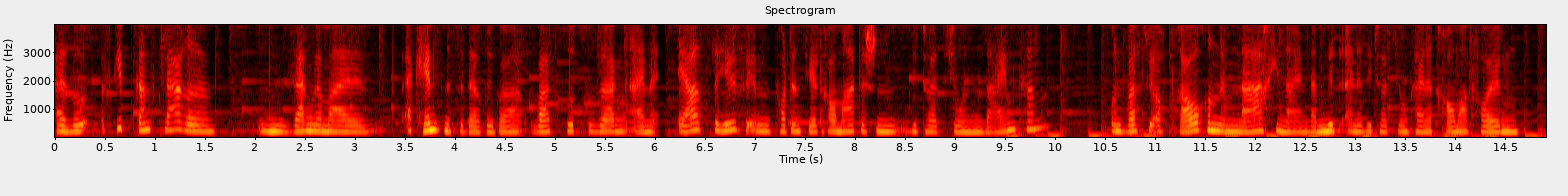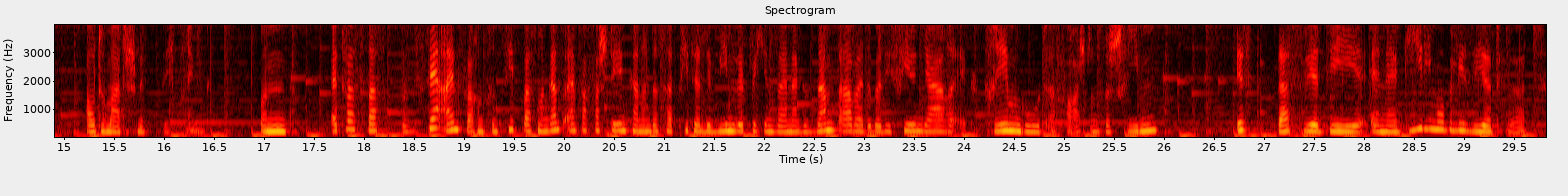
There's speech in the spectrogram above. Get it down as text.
Also es gibt ganz klare, hm, sagen wir mal, Erkenntnisse darüber, was sozusagen eine erste Hilfe in potenziell traumatischen Situationen sein kann und was wir auch brauchen im Nachhinein, damit eine Situation keine Traumafolgen automatisch mit sich bringt. Und etwas, was ist sehr einfach, ein Prinzip, was man ganz einfach verstehen kann, und das hat Peter Levine wirklich in seiner Gesamtarbeit über die vielen Jahre extrem gut erforscht und beschrieben, ist, dass wir die Energie, die mobilisiert wird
